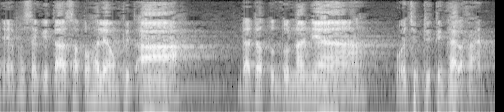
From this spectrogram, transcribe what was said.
Ya bahasa kita satu hal yang bid'ah tidak ada tuntunannya wajib ditinggalkan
